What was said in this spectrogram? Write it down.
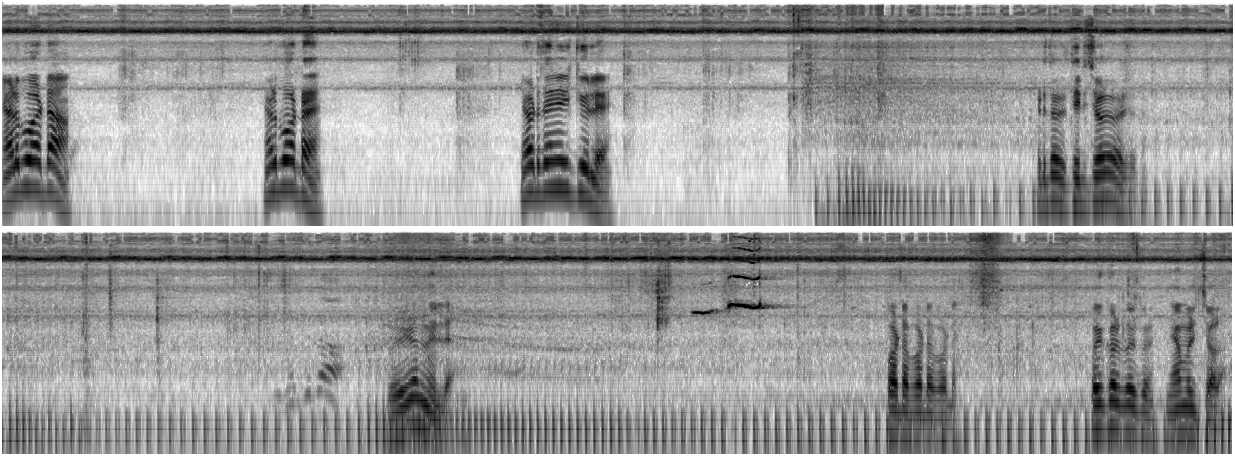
ഞങ്ങൾ പോവാട്ടോ ഞങ്ങൾ പോട്ടെ. ഞാൻ അവിടെ തന്നെ ഇരിക്കൂലേ? എടുത്തോളൂ തിരിച്ചോളൂ പക്ഷേ വീഴൊന്നുമില്ല. പോട്ടെ പോട്ടെ പോട്ടെ. പോയിക്കോളൂ പോയിക്കോളൂ. ഞാൻ വിളിച്ചോളാം.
